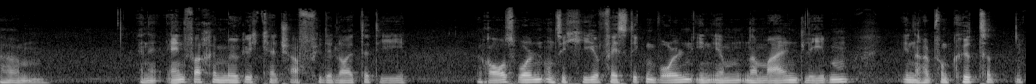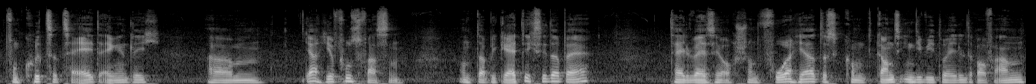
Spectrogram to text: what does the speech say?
ähm, eine einfache Möglichkeit schafft für die Leute, die raus wollen und sich hier festigen wollen in ihrem normalen Leben innerhalb von kurzer, von kurzer Zeit eigentlich ähm, ja, hier Fuß fassen. Und da begleite ich sie dabei, teilweise auch schon vorher. Das kommt ganz individuell darauf an,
